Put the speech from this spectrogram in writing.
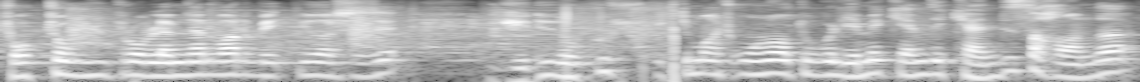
çok çok büyük problemler var bekliyorlar sizi. 7-9 2 maç 16 gol yemek hem de kendi sahanda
